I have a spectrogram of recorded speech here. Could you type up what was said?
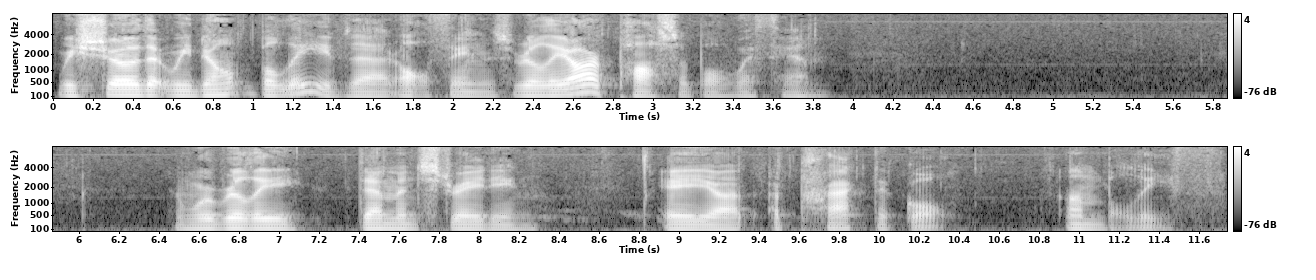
we show that we don't believe that all things really are possible with Him. And we're really demonstrating a, uh, a practical unbelief.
